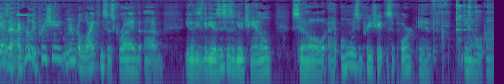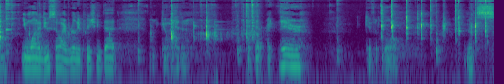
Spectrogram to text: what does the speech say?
Guys, I, I, really appreciate. Remember to like and subscribe. Uh, you know these videos. This is a new channel, so I always appreciate the support. If you know uh, you want to do so, I really appreciate that. Let me go ahead and put that right there. Give it a little mix.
